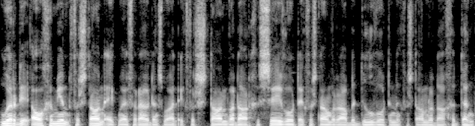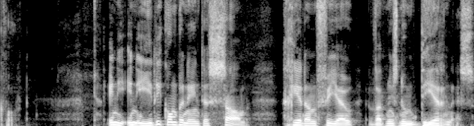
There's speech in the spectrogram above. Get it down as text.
Oor die algemeen verstaan ek my verhoudings, maar ek verstaan wat daar gesê word, ek verstaan wat daar bedoel word en ek verstaan wat daar gedink word. En in hierdie komponente saam gee dan vir jou wat mens noem deernis.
